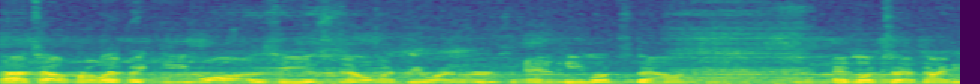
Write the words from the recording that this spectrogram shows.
That's how prolific he was. He is still with the Oilers, and he looks down and looks at 97.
